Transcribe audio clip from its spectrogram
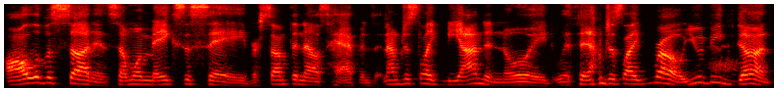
all of a sudden, someone makes a save or something else happens. And I'm just like beyond annoyed with it. I'm just like, bro, you'd be done.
